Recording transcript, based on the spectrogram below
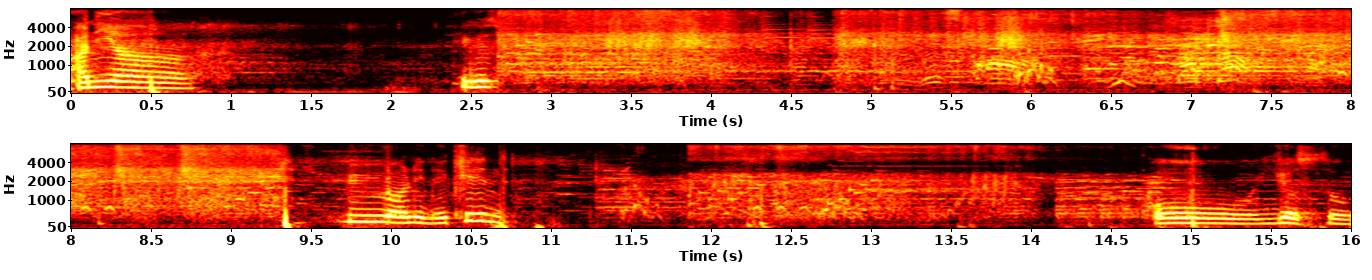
아니야. 이거 으 아니 내 킬인데. 오 이겼어.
